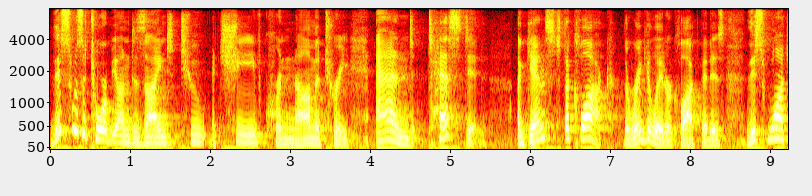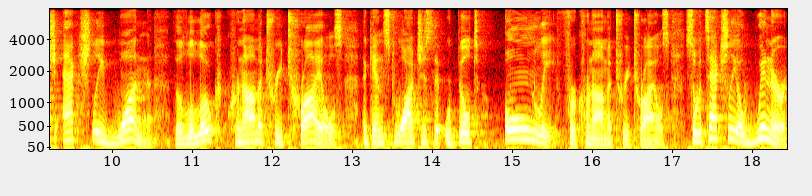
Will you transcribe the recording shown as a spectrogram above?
This was a tourbillon designed to achieve chronometry and tested against the clock, the regulator clock that is, this watch actually won the Le Locle chronometry trials against watches that were built only for chronometry trials. So it's actually a winner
